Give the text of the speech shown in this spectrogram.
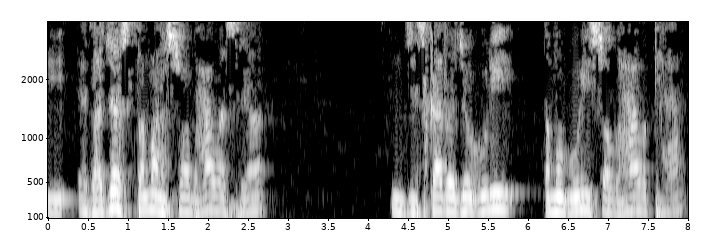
कि रजस्तम स्वभाव से जिसका रजोगुणी तमोगुणी स्वभाव था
